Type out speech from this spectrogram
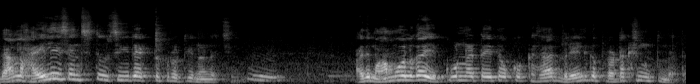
దానిలో highly sensitive C reactive protein అని వచ్చింది. అది మామూలుగా ఎక్కువ ఉన్నట్టయితే ఒక్కొక్కసారి బ్రెయిన్కి ప్రొటెక్షన్ ఉంటుందట.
